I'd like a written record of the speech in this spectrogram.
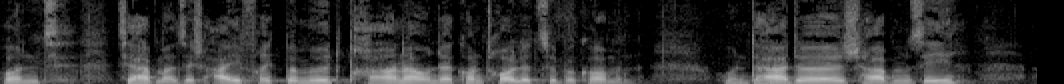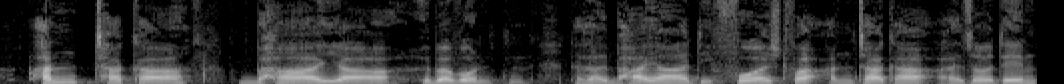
Und sie haben also sich eifrig bemüht, Prana unter Kontrolle zu bekommen. Und dadurch haben sie Antaka Bhaya überwunden. Deshalb Bhaya, die Furcht vor Antaka, also den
